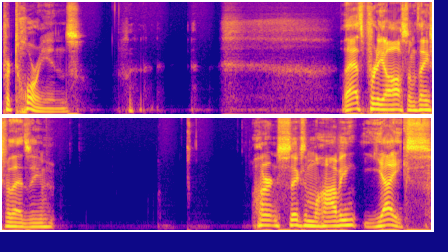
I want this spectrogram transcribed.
Praetorians. That's pretty awesome. Thanks for that, Z. 106 in Mojave. Yikes.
